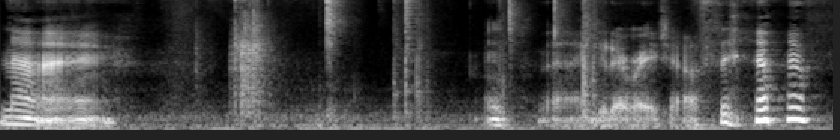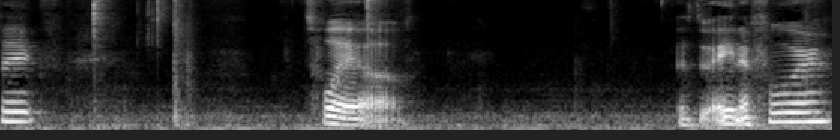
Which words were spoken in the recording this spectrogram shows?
Nine. Oops, I did that right, y'all. Six. Twelve. Let's do eight and four.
